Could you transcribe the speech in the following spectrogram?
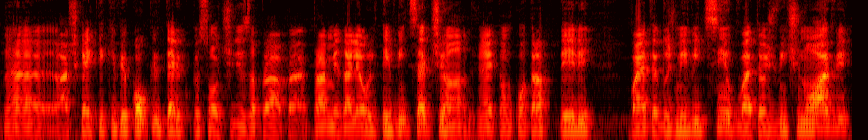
né? Acho que aí tem que ver qual critério que o pessoal utiliza para medalhão. Ele tem 27 anos, né? Então o contrato dele vai até 2025, vai até os 29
